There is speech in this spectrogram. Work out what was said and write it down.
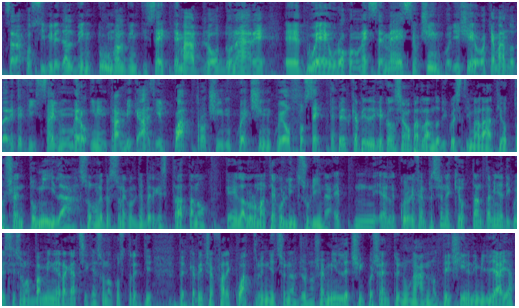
sarà possibile dal 21 al 27 maggio donare eh, 2 euro con un sms o 5-10 euro chiamando da rete fissa il numero in entrambi i casi il 45587. Per capire di che cosa stiamo parlando di questi malati, 800.000 sono le persone con il diabete che si trattano che la loro malattia con l'insulina e mh, mm, quello che fa impressione è che 80.000 di questi sono bambini e ragazzi che sono costretti per capirci a fare 4 iniezioni al giorno, cioè 1500 in un anno, decine di migliaia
